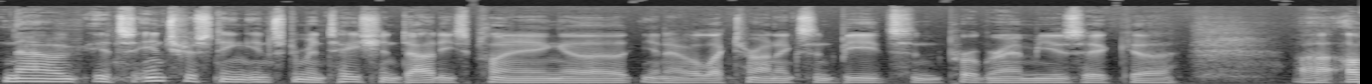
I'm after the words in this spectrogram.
Now it's interesting instrumentation. Dottie's playing, uh, you know, electronics and beats and program music. Uh, uh,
